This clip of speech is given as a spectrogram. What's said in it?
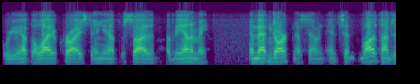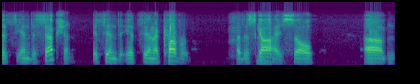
where you have the light of Christ and you have the side of the enemy, and that mm-hmm. darkness. And it's in, a lot of times it's in deception. It's in it's in a cover, a disguise. Mm-hmm. So um,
